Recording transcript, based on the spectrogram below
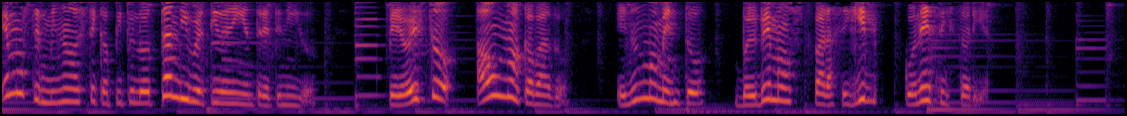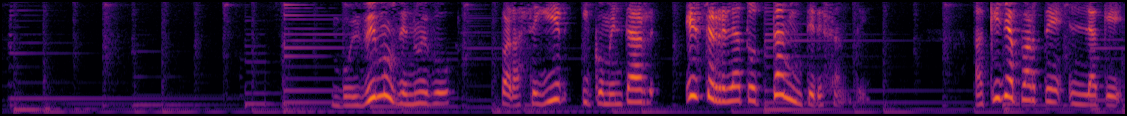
hemos terminado este capítulo tan divertido y entretenido. Pero esto aún no ha acabado. En un momento volvemos para seguir con esta historia. Volvemos de nuevo para seguir y comentar este relato tan interesante. Aquella parte en la que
